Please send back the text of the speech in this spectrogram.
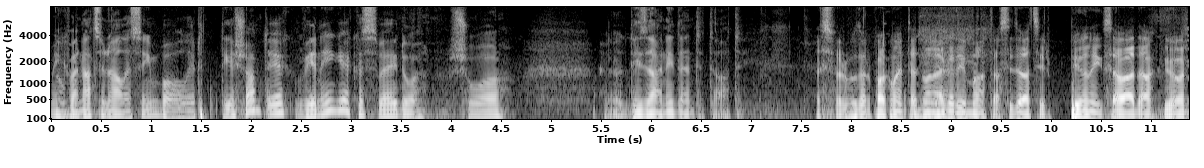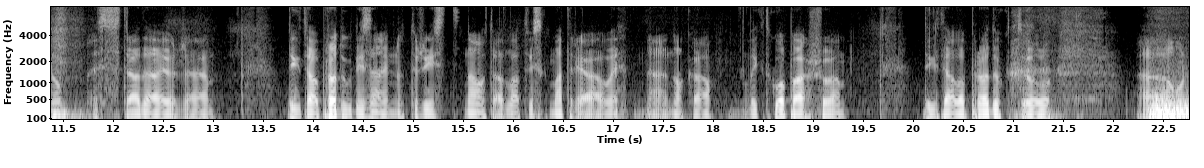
Mik, vai nacionālajie simboli ir tiešām tie vienīgie, kas veido šo dizaina identitāti? Es varbūt varu pakomentēt. Manā gadījumā tā situācija ir pilnīgi savādāka, jo nu, es strādāju ar uh, digitālu produktu dizainu, nu, tur īsti nav tāda latviešu materiāli, no kā likt kopā šo digitālo produktu. Un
